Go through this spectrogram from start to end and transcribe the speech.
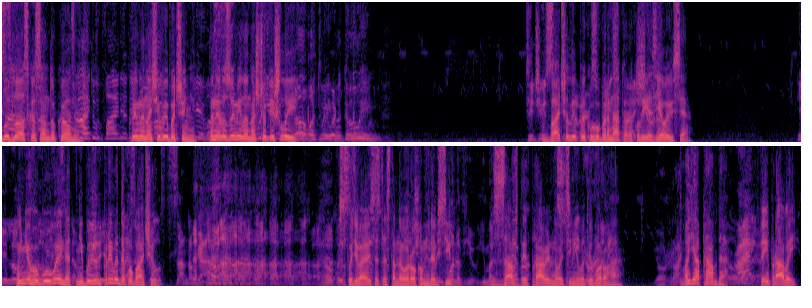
Будь ласка, Сандокане, прийми наші вибачення. Ми не розуміли, на що пішли. Бачили пику губернатора, коли я з'явився? У нього був вигляд, ніби він привида побачив. Сподіваюся, це стане уроком для всіх. Завжди правильно оцінювати ворога. Твоя правда. Ти правий.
